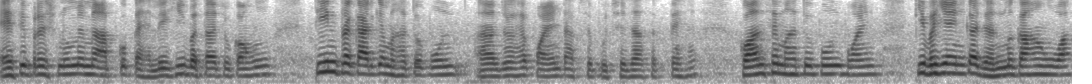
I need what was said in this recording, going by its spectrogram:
ऐसे प्रश्नों में मैं आपको पहले ही बता चुका हूँ। तीन प्रकार के महत्वपूर्ण जो है पॉइंट आपसे पूछे जा सकते हैं। कौन से महत्वपूर्ण पॉइंट कि भैया इनका जन्म कहाँ हुआ?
